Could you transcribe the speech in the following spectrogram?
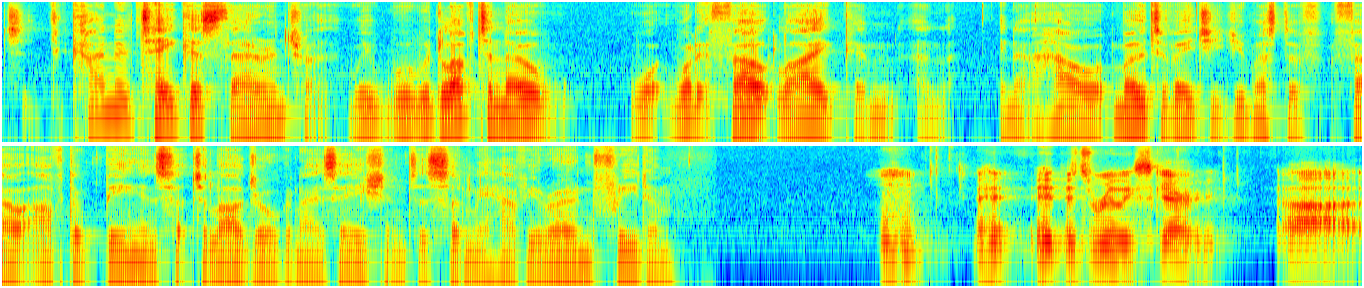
to kind of take us there and try. We, we would love to know what, what it felt like and, and you know how motivated you must have felt after being in such a large organization to suddenly have your own freedom. it, it's really scary. Uh,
